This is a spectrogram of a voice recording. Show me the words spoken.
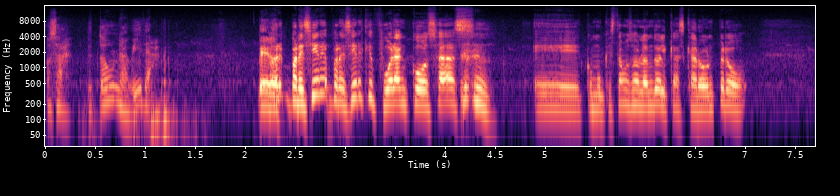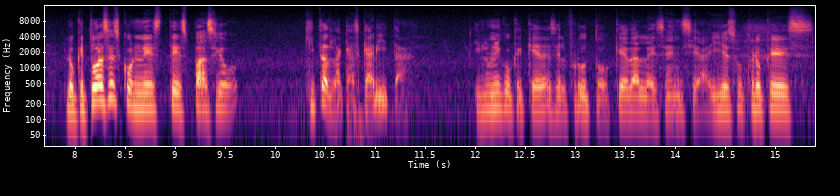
o sea, de toda una vida. Pero Pare- Pareciera, pareciera que fueran cosas eh, como que estamos hablando del cascarón, pero lo que tú haces con este espacio, quitas la cascarita y lo único que queda es el fruto, queda la esencia y eso creo que es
